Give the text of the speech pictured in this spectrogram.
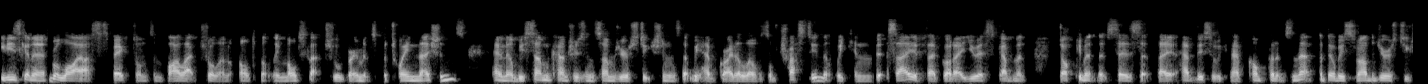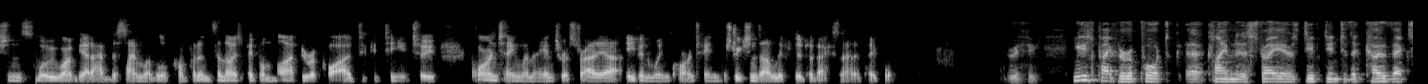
It is going to rely, I suspect, on some bilateral and ultimately multilateral agreements between nations. And there'll be some countries and some jurisdictions that we have greater levels of trust in that we can say if they've got a US government document that says that they have this, that we can have confidence in that. But there'll be some other jurisdictions where we won't be able to have the same level of confidence. And those people might be required to continue to quarantine when they enter Australia, even when quarantine restrictions are lifted for vaccinated people. Terrific. Newspaper report uh, claim that Australia has dipped into the COVAX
